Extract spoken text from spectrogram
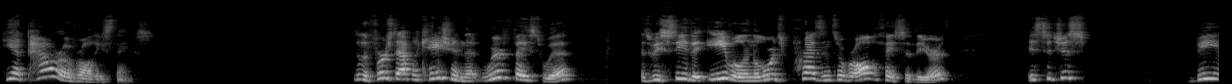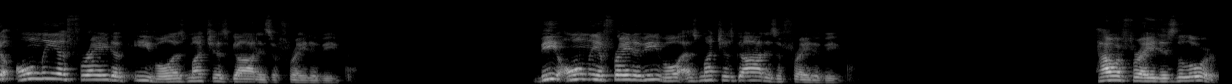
He had power over all these things. So, the first application that we're faced with as we see the evil in the Lord's presence over all the face of the earth is to just be only afraid of evil as much as God is afraid of evil. Be only afraid of evil as much as God is afraid of evil. How afraid is the Lord?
